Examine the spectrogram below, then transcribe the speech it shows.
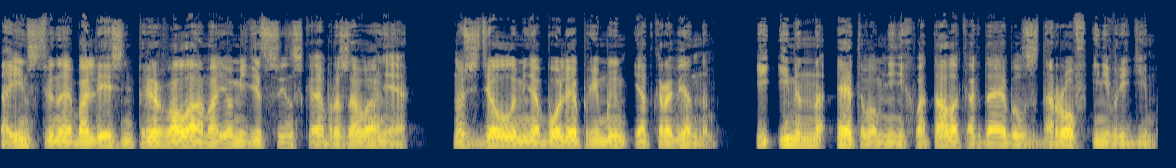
Таинственная болезнь прервала мое медицинское образование, но сделала меня более прямым и откровенным, и именно этого мне не хватало, когда я был здоров и невредим.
